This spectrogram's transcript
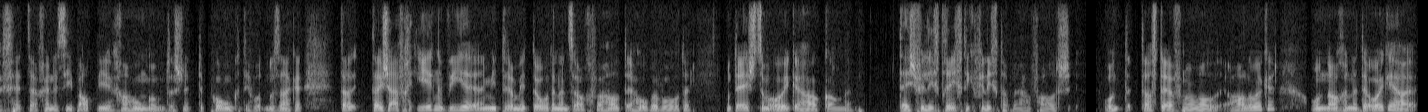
ich hätte auch können sagen, Papi, ich habe Hunger, und das ist nicht der Punkt. Ich wollte nur sagen, da, da ist einfach irgendwie mit einer Methode ein Sachverhalt erhoben worden und der ist zum EuGH gegangen. Der ist vielleicht richtig, vielleicht aber auch falsch. Und das dürfen wir mal anschauen. Und nachher der EuGH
